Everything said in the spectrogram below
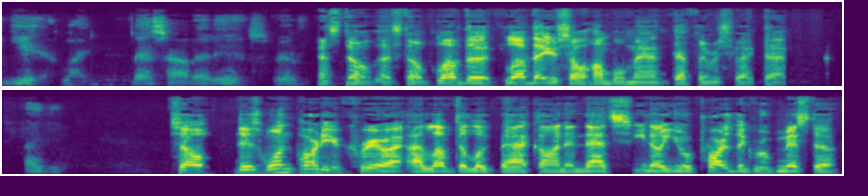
yeah, like that's how that is, really. That's dope. That's dope. Love the love that you're so humble, man. Definitely respect that. Thank you. So there's one part of your career I, I love to look back on, and that's you know you were part of the group Mista,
